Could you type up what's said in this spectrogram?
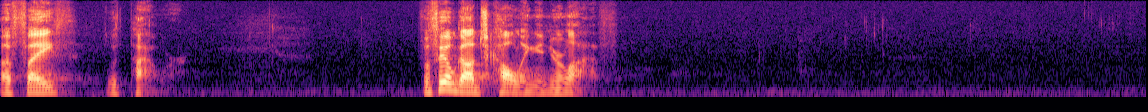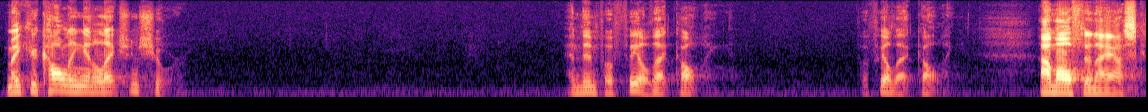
of faith with power. Fulfill God's calling in your life. Make your calling and election sure. And then fulfill that calling. Fulfill that calling. I'm often asked,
